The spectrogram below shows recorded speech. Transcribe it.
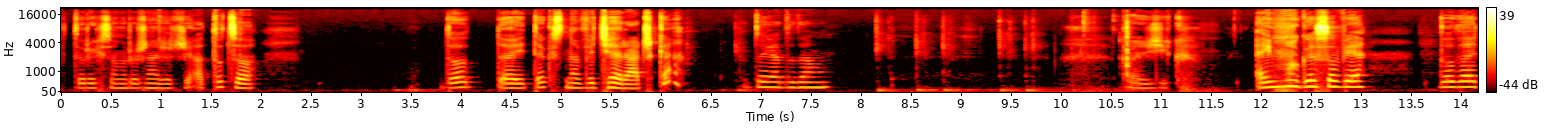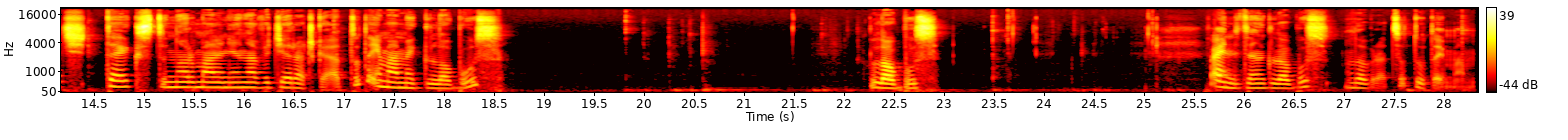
w których są różne rzeczy. A to co? Dodaj tekst na wycieraczkę? To ja dodam Kazik. Ej, mogę sobie dodać tekst normalnie na wycieraczkę. A tutaj mamy globus. Globus. Fajny ten globus. Dobra, co tutaj mamy?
